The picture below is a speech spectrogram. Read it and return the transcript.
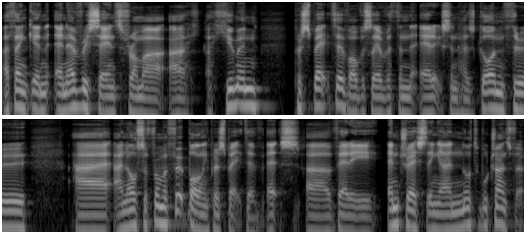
I think, in, in every sense, from a, a, a human perspective, obviously everything that Eriksen has gone through, uh, and also from a footballing perspective, it's a very interesting and notable transfer.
